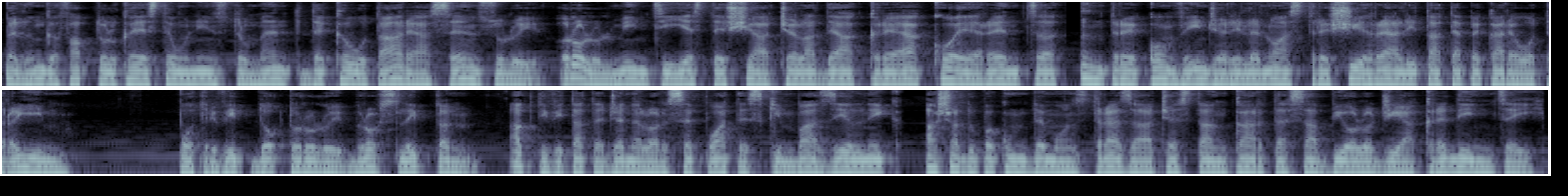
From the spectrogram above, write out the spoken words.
Pe lângă faptul că este un instrument de căutare a sensului, rolul minții este și acela de a crea coerență între convingerile noastre și realitatea pe care o trăim. Potrivit doctorului Bruce Lipton, activitatea genelor se poate schimba zilnic, așa după cum demonstrează acesta în cartea sa Biologia credinței.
